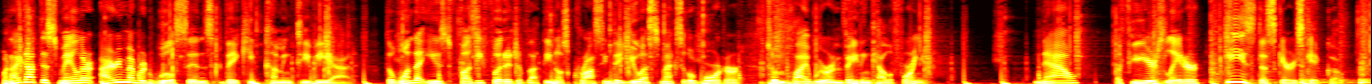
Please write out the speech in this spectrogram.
When I got this mailer, I remembered Wilson's They Keep Coming TV ad, the one that used fuzzy footage of Latinos crossing the US Mexico border to imply we were invading California. Now, a few years later, he's the scary scapegoat.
